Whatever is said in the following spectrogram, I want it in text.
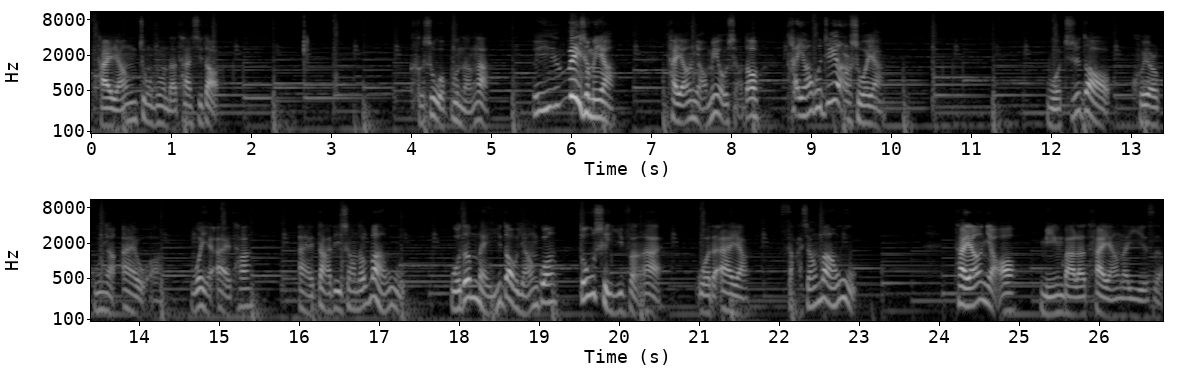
太阳重重的叹息道：“可是我不能啊！诶，为什么呀？”太阳鸟没有想到太阳会这样说呀。我知道奎尔姑娘爱我，我也爱她，爱大地上的万物。我的每一道阳光都是一份爱，我的爱呀，洒向万物。太阳鸟。明白了太阳的意思，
